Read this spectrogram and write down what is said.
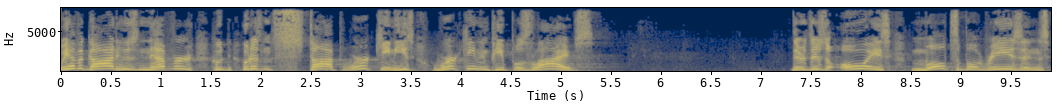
We have a God who's never, who, who doesn't stop working. He's working in people's lives. There, there's always multiple reasons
